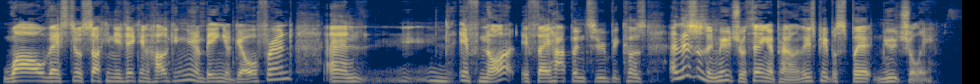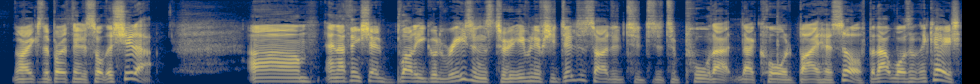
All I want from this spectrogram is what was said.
while they're still sucking your dick and hugging you and being your girlfriend? And if not if they happen to because and this is a mutual thing apparently. These people split mutually all right because they both need to sort their shit out um, and I think she had bloody good reasons to, even if she did decide to, to, to pull that, that cord by herself. But that wasn't the case.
